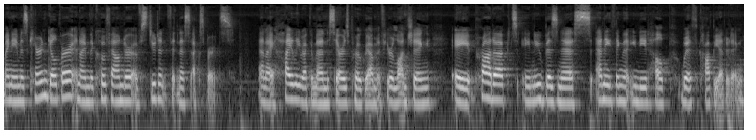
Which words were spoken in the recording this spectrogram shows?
My name is Karen Gilbert, and I'm the co founder of Student Fitness Experts. And I highly recommend Sara's program if you're launching a product, a new business, anything that you need help with copy editing.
